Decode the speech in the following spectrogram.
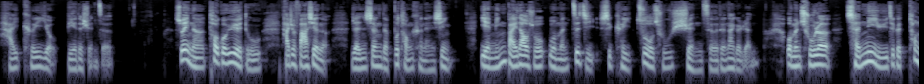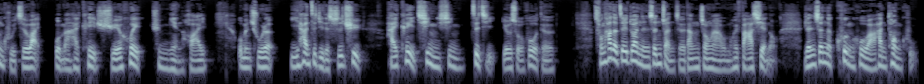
还可以有别的选择。所以呢，透过阅读，他就发现了人生的不同可能性。也明白到说，我们自己是可以做出选择的那个人。我们除了沉溺于这个痛苦之外，我们还可以学会去缅怀。我们除了遗憾自己的失去，还可以庆幸自己有所获得。从他的这段人生转折当中啊，我们会发现哦，人生的困惑啊和痛苦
